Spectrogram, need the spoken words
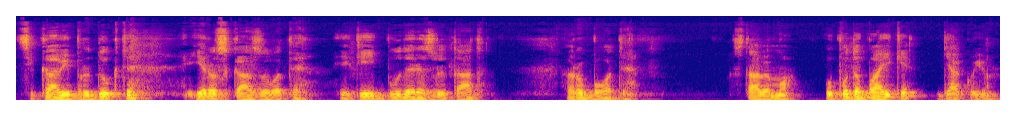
цікаві продукти і розказувати, який буде результат роботи. Ставимо уподобайки. Дякую.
